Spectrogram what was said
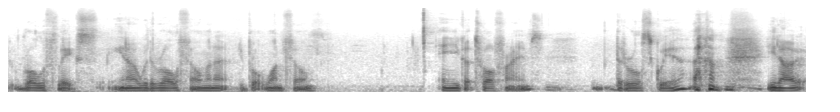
Rolleiflex, you know, with a roll of film in it, you brought one film, and you've got 12 frames that are all square, you know,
